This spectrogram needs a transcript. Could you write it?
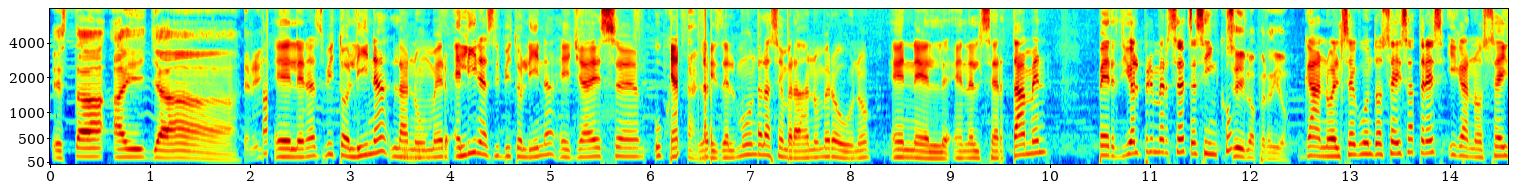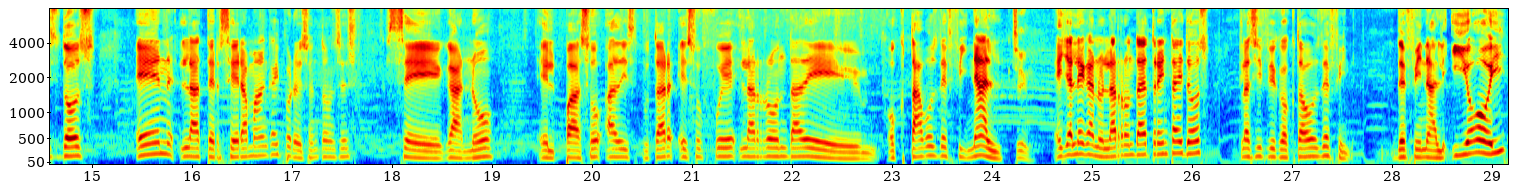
Está ahí ya. Elena es Vitolina, la número. Elina es Vitolina, ella es eh, ucraniana, la del mundo, la sembrada número uno en el, en el certamen. Perdió el primer set de 5, Sí, lo perdió. ganó el segundo 6 a 3 y ganó 6-2 en la tercera manga y por eso entonces se ganó el paso a disputar. Eso fue la ronda de mm, octavos de final. Sí. Ella le ganó en la ronda de 32, clasificó octavos de, fin- de final. Y hoy,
